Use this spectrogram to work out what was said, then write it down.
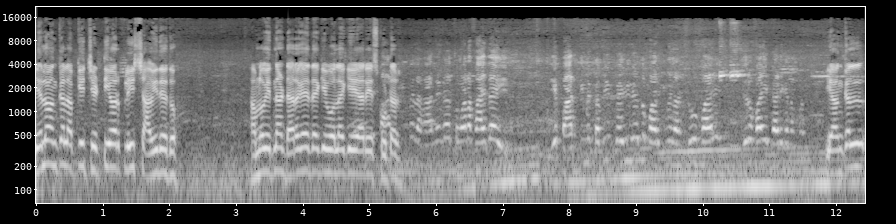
ये लो अंकल। आपकी चिट्ठी और प्लीज़ चाबी दे दो। हम लोग इतना डर गए थे कि बोला कि यार ये स्कूटर तुम्हारा फ़ायदा ही। ये पार्किंग में कभी कभी गए तो पार्किंग में टू फाइव ज़ीरो फाइव गाड़ी का नंबर। ये अंकल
